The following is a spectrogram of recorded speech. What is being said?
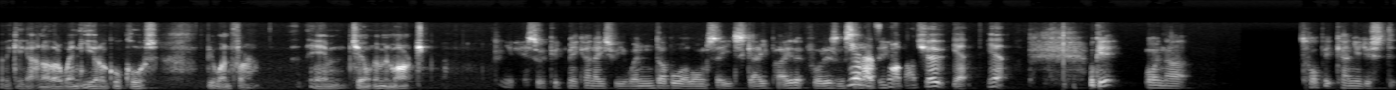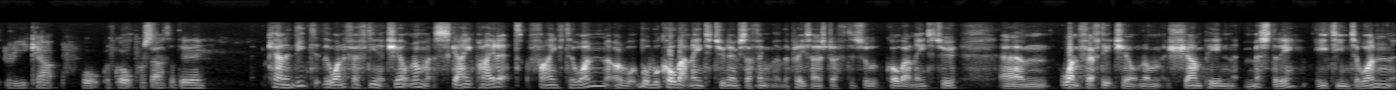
if he could get another win here or go close. He'd be one for um, Cheltenham in March. Yeah, so it could make a nice wee win double alongside Sky Pirate for us. Yeah, that's not a bad shout. Yeah, yeah. Okay, on that topic, can you just recap what we've got for Saturday then? Can indeed. The 115 at Cheltenham, Sky Pirate, 5 to 1, or we'll, we'll call that 92 now because I think that the price has drifted, so call that 92. Um, 150 at Cheltenham, Champagne Mystery, 18 to 1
